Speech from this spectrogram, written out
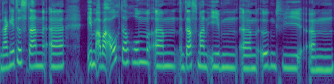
da geht es dann äh, eben aber auch darum, ähm, dass man eben ähm, irgendwie ähm,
